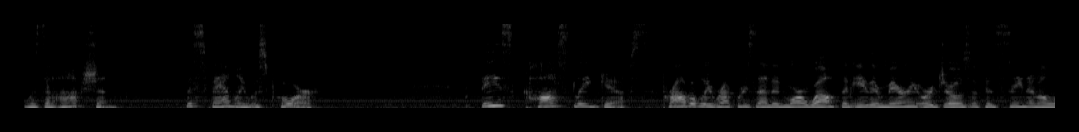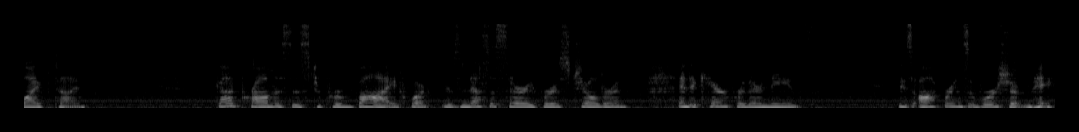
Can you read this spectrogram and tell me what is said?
was an option. This family was poor. These costly gifts probably represented more wealth than either Mary or Joseph had seen in a lifetime. God promises to provide what is necessary for his children and to care for their needs. These offerings of worship may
